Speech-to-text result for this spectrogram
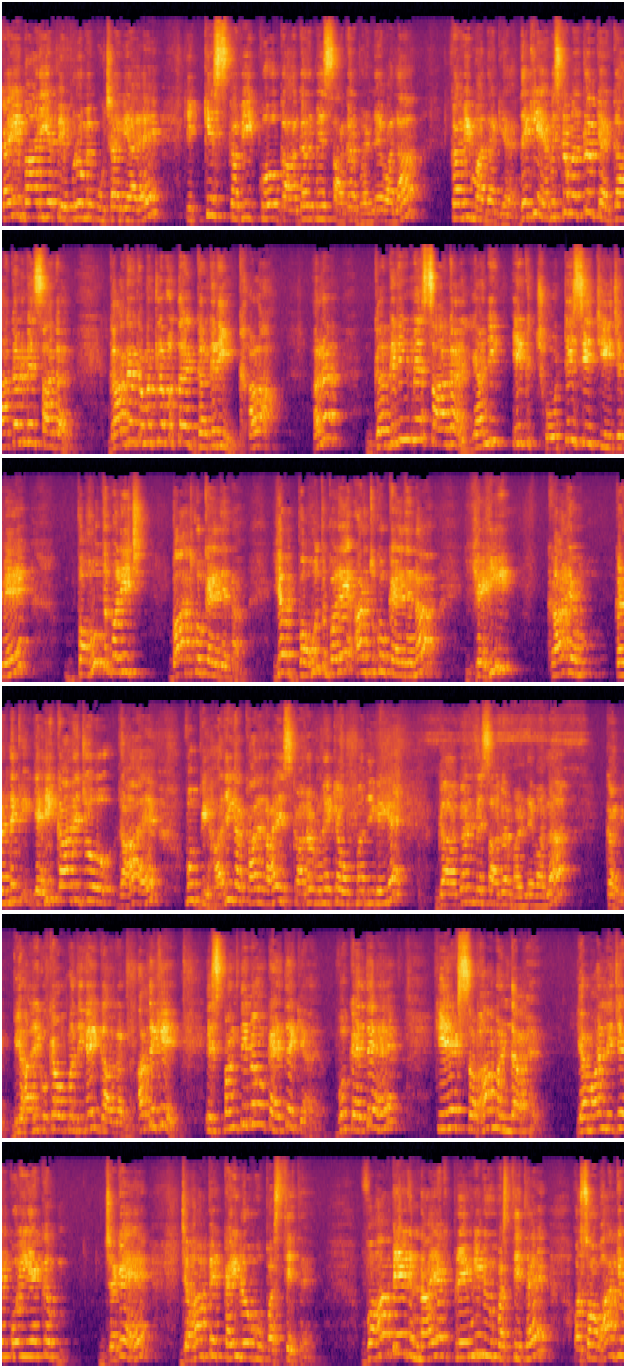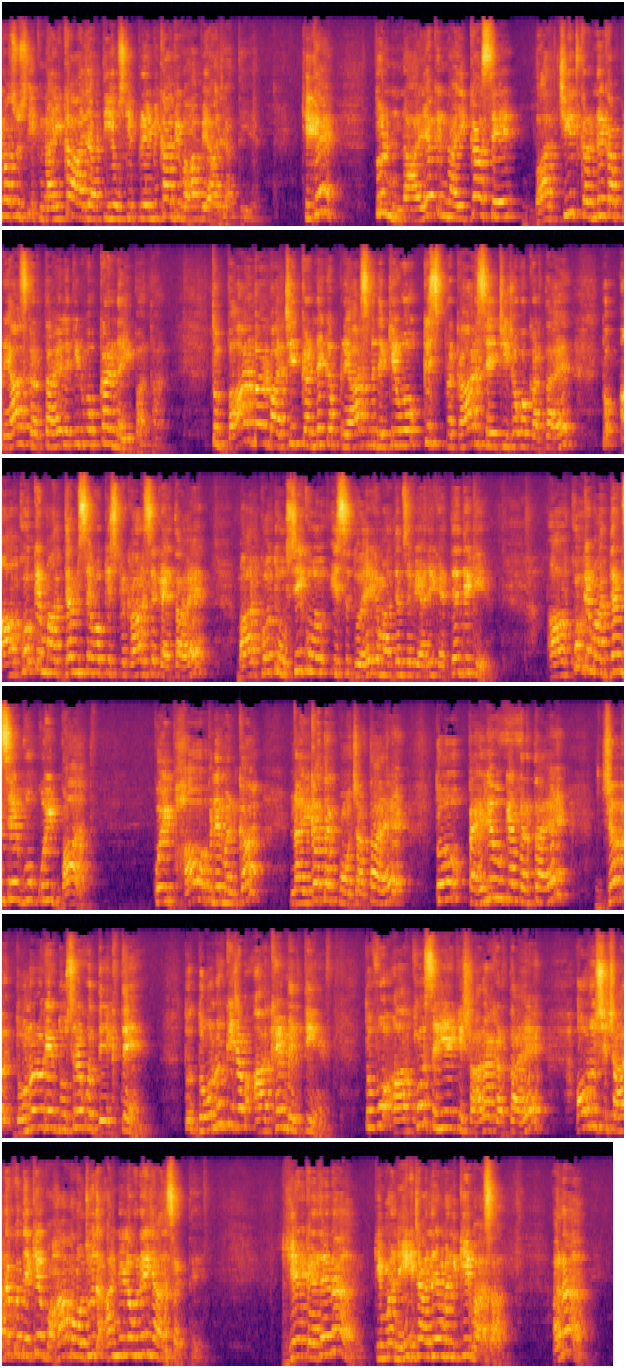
कई बार ये पेपरों में पूछा गया है कि किस कवि को गागर में सागर भरने वाला कवि माना गया है? देखिए, अब इसका मतलब क्या है? गागर में सागर। गागर का मतलब होता है गगरी, खड़ा, है ना? गगरी में सागर, यानी एक छोटी सी चीज़ में बहुत बड़ी बात को कह देना, या बहुत बड़े अर्थ को कह देना, यही कार्य करने की यही कार्य जो रहा है, वो बिहारी का कार्य रहा है। इस कारण उन्हें क्या उपमा दी गई है? गागर में सागर भरने वाला कवि बिहारी को क्या उपमा दी गई? गागर में। अब देखिए, इस पंक्ति में वो कहते क्या है? वो कहते हैं कि एक सभा मंडप है। या मान लीजिए कोई एक जगह है जहाँ पे कई लोग उपस्थित हैं। वहाँ पे एक नायक प्रेमी भी उपस्थित है और सौभाग्यवश उस एक नायिका आ जाती है, उसकी प्रेमिका भी वहाँ पे आ जाती है। ठीक है? तो नायक नायिका से बातचीत करने का प्रयास करता है, लेकिन वो कर नहीं पाता। तो बार बार बातचीत करने का प्रयास में देखिए वो किस प्रकार से चीज़ों को करता है तो आँखों के माध्यम से वो किस प्रकार से कहता है, बात को तो उसी को इस दोहे के माध्यम से बिहारी कहते हैं, देखिए, आँखों के माध्यम से वो कोई बात, कोई भाव अपने मन का नायिका तक पहुंचाता है तो पहले वो क्या करता है, जब दोनों लोग एक दूसरे को देखते हैं तो दोनों की जब आँखें मिलती हैं तो वो आँखों से ही एक इशारा करता है और उस इशारे को देखिए वहाँ मौजूद अन्य लोग नहीं जान सकते। ये कहते हैं ना कि मन ही जाने मन की भाषा, है ना?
